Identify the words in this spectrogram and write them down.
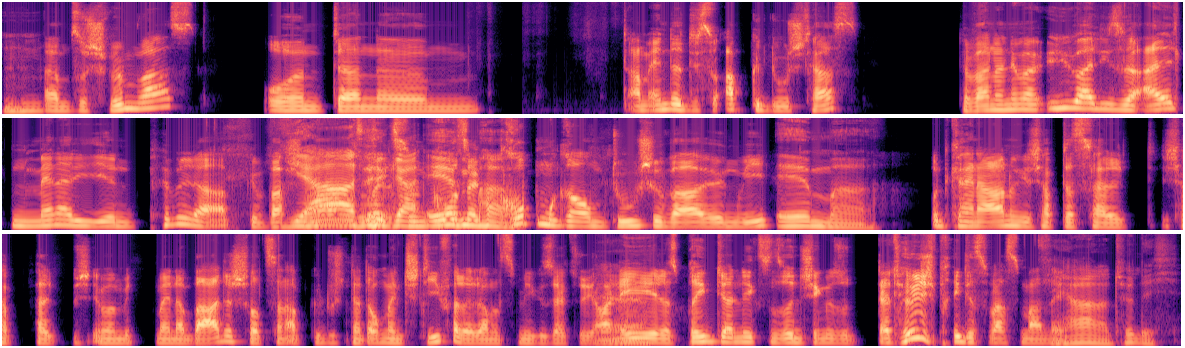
Mhm. ähm, so schwimmen warst und dann ähm, am Ende dich so abgeduscht hast. Da waren dann immer überall diese alten Männer, die ihren Pimmel da abgewaschen Ja, haben. So, es so Digga, ein großer immer. Gruppenraumdusche war irgendwie. Immer. Und keine Ahnung, ich habe das halt, ich habe halt mich immer mit meiner Badeschotz dann abgeduscht. Und hat auch mein Stiefvater damals zu mir gesagt, so, ja, Ja. nee, das bringt ja nichts und so. Und ich denke so, natürlich bringt es was, Mann. Ey. Ja, natürlich.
